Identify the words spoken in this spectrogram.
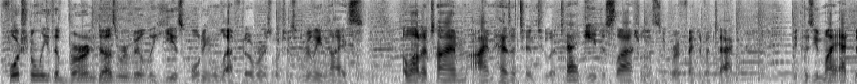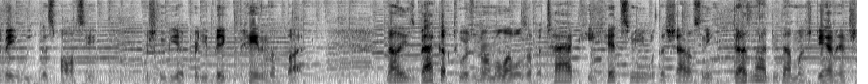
Fortunately, the burn does reveal that he is holding leftovers, which is really nice. A lot of time, I'm hesitant to attack Aegislash with a super effective attack, because you might activate Weakness Policy, which can be a pretty big pain in the butt. Now he's back up to his normal levels of attack, he hits me with a Shadow Sneak, does not do that much damage.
